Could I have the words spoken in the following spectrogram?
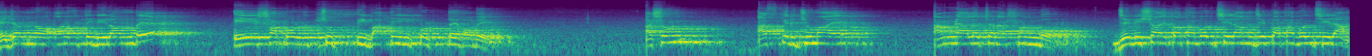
এজন্য অনতি বিলম্বে এ সকল চুক্তি বাতিল করতে হবে। আসুন, আজকের জুমায় আমরা আলোচনা শুনব। যে বিষয়ে কথা বলছিলাম, যে কথা বলছিলাম,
